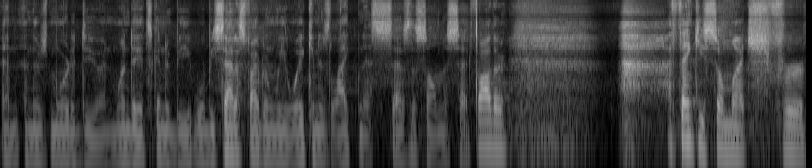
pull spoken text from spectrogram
and, and there's more to do. And one day it's going to be, we'll be satisfied when we awaken his likeness, as the psalmist said. Father, I thank you so much for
